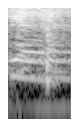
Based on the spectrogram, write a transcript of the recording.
Yeah.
